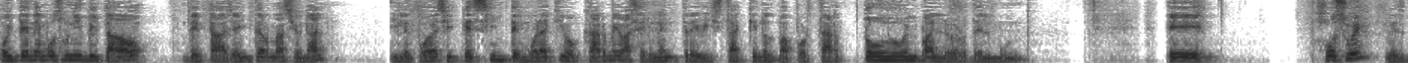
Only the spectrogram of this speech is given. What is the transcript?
Hoy tenemos un invitado de talla internacional y les puedo decir que sin temor a equivocarme va a ser una entrevista que nos va a aportar todo el valor del mundo. Eh, Josué, les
